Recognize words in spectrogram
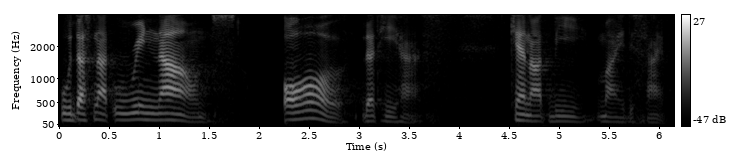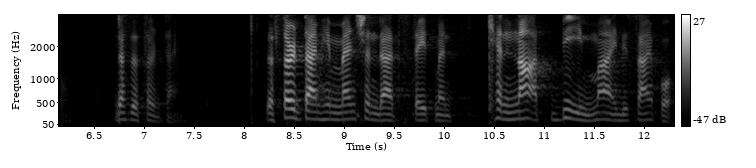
who does not renounce all that he has cannot be my disciple. That's the third time. The third time he mentioned that statement cannot be my disciple.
